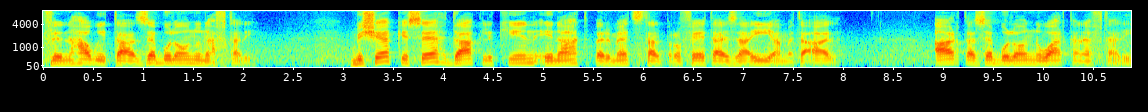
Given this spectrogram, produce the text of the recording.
fl-inħawi ta' Żebulon u Naftali, biex hekk iseħħ dak li kien ingħad permezz tal-profeta Iżaija meta qal, Għar ta' Żebulon u għar ta' Neftali,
